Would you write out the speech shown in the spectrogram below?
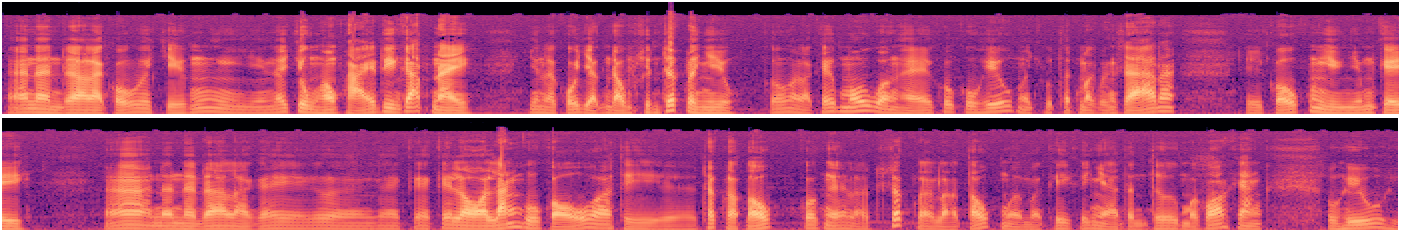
À, nên ra là cổ chuyển nói chung không phải riêng cấp này nhưng là cổ vận động sinh rất là nhiều. Có là cái mối quan hệ của cô Hiếu mà chủ tịch mặt trận xã đó thì cổ có nhiều nhiệm kỳ. À, nên thành ra là cái cái, cái cái lo lắng của cổ thì rất là tốt. Có nghĩa là rất là là tốt mà mà khi cái nhà tình thương mà khó khăn cô Hiếu thì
